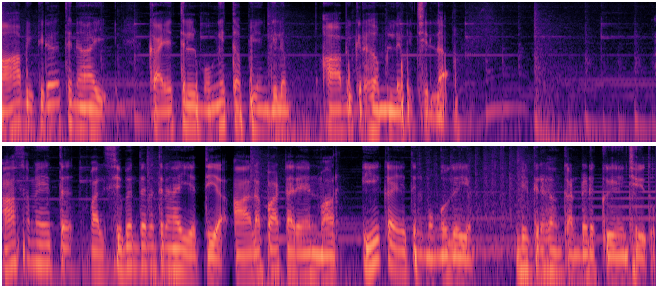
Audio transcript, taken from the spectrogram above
ആ വിഗ്രഹത്തിനായി കയത്തിൽ മുങ്ങിത്തപ്പിയെങ്കിലും ആ വിഗ്രഹം ലഭിച്ചില്ല. ആ സമയത്ത് മത്സ്യബന്ധനത്തിനായി എത്തിയ ആലപ്പാട്ടരയന്മാർ ഈ കയത്തിൽ മുങ്ങുകയും വിഗ്രഹം കണ്ടെടുക്കുകയും ചെയ്തു.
